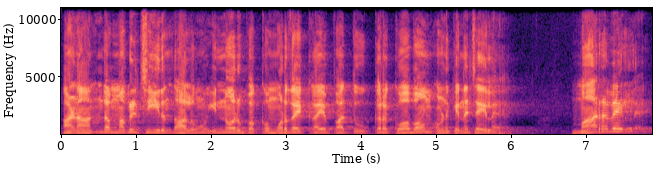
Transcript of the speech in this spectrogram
ஆனால் அந்த மகிழ்ச்சி இருந்தாலும் இன்னொரு பக்கம் முரதைக்காயை பார்த்து உட்கிற கோபம் அவனுக்கு என்ன செய்யலை? மாறவே இல்லை.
